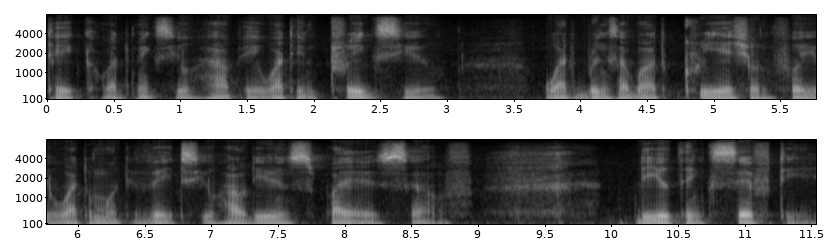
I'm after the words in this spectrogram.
tick? What makes you happy? What intrigues you? What brings about creation for you? What motivates you? How do you inspire yourself? Do you think safety?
